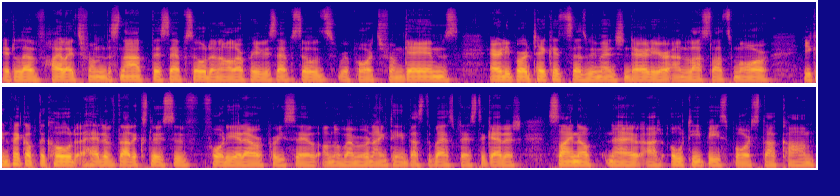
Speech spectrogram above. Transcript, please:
It'll have highlights from the snap this episode and all our previous episodes, reports from games, early bird tickets, as we mentioned earlier, and lots, lots more. You can pick up the code ahead of that exclusive 48 hour pre sale on November 19th. That's the best place to get it. Sign up now at otbsports.com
